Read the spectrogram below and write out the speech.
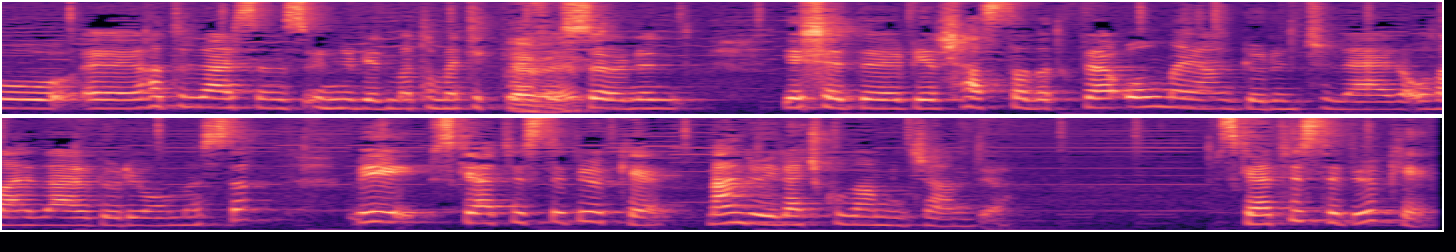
Bu e, hatırlarsanız ünlü bir matematik Evet. profesörünün yaşadığı bir hastalıkta olmayan görüntüler, olaylar görüyor olması. Ve psikiyatrist de diyor ki ben diyor ilaç kullanmayacağım diyor. Psikiyatrist de diyor ki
